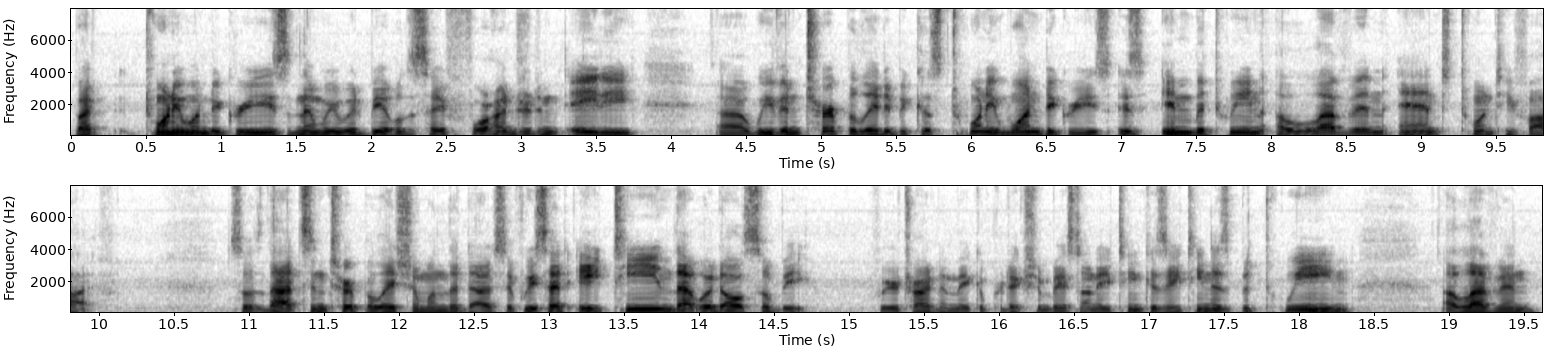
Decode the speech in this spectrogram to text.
But 21 degrees, and then we would be able to say 480 uh, we've interpolated because 21 degrees is in between 11 and 25. So that's interpolation when the data. If we said 18, that would also be. If we were trying to make a prediction based on 18, because 18 is between 11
